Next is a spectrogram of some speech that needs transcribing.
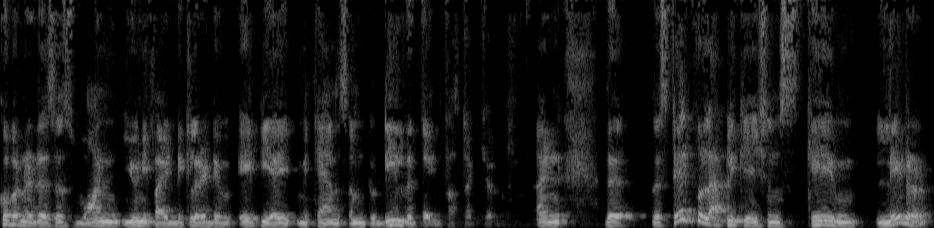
Kubernetes is one unified declarative API mechanism to deal with the infrastructure. And the, the stateful applications came later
